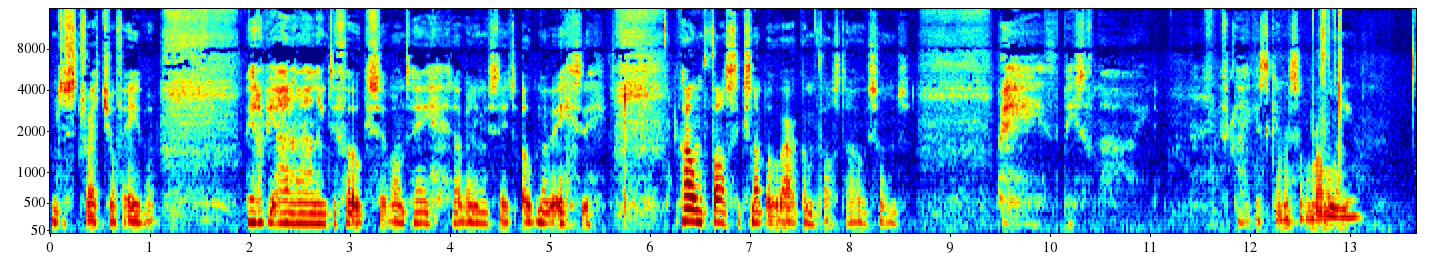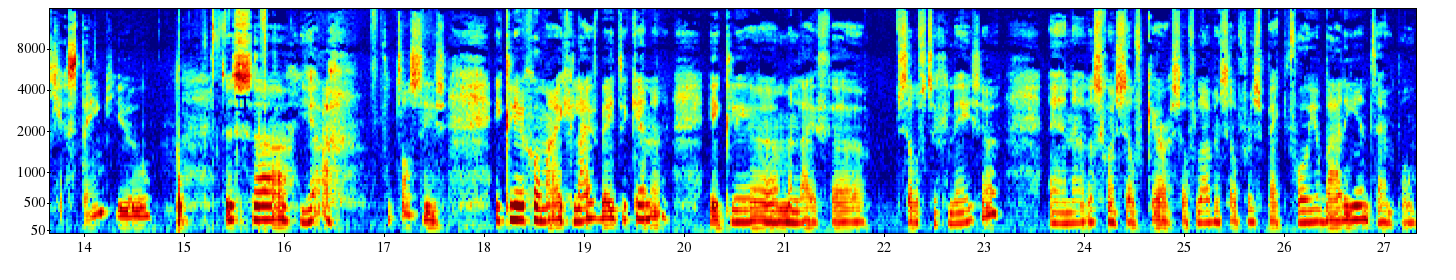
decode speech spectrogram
Om te stretchen of even weer op je ademhaling te focussen. Want hé, hey, daar ben ik nog steeds ook mee bezig. Hou hem vast. Ik snap ook waar ik hem vasthoud soms. Breathe, peace of mind. Even kijken, is de camera rolling? Yes, thank you. Dus uh, ja, fantastisch. Ik leer gewoon mijn eigen lijf beter kennen. Ik leer uh, mijn lijf uh, zelf te genezen. En dat is gewoon self-care, self-love en self-respect for your body and temple.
